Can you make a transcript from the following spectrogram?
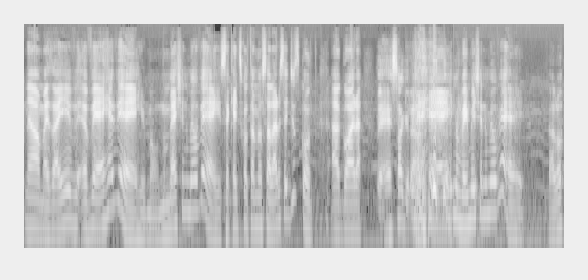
Não, mas aí é VR é VR, irmão. Não mexe no meu VR. Você quer descontar meu salário, você desconta. Agora, É sagrado. VR não vem mexer no meu VR. Falou?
